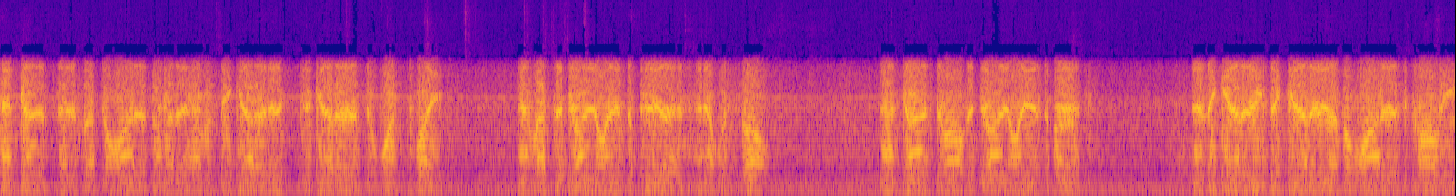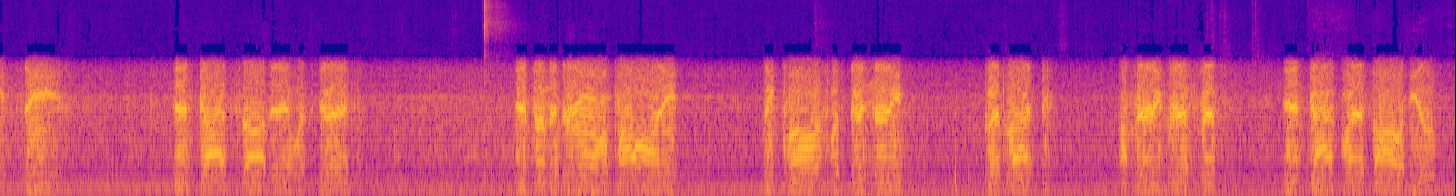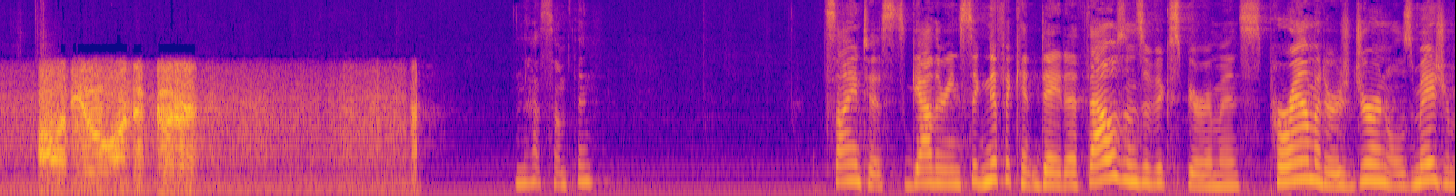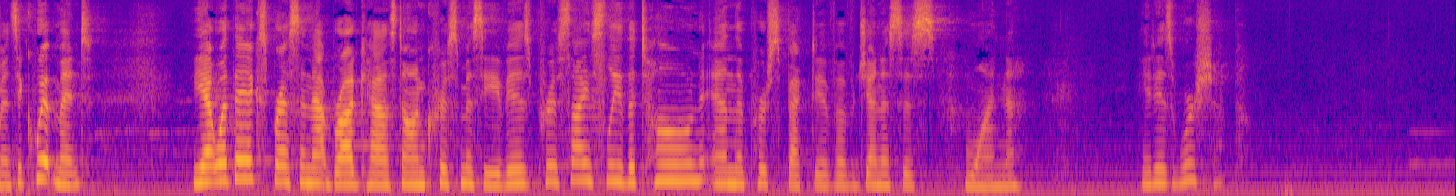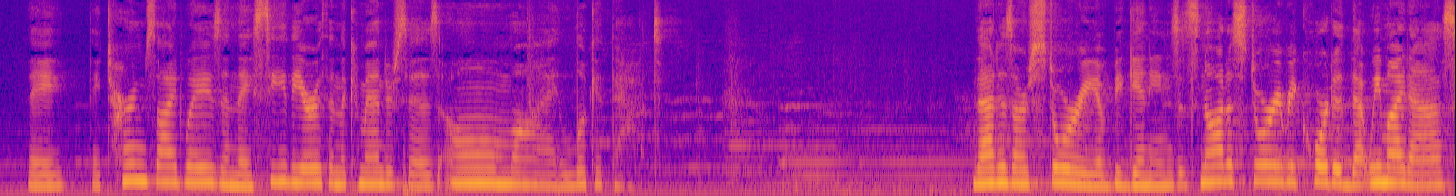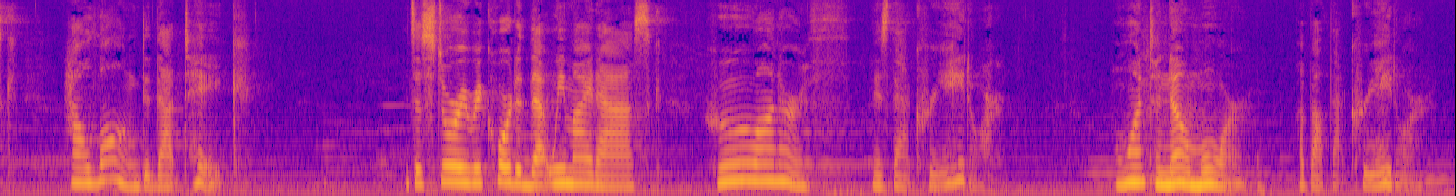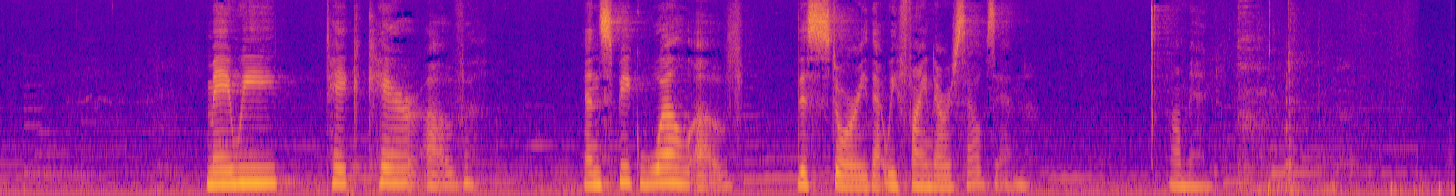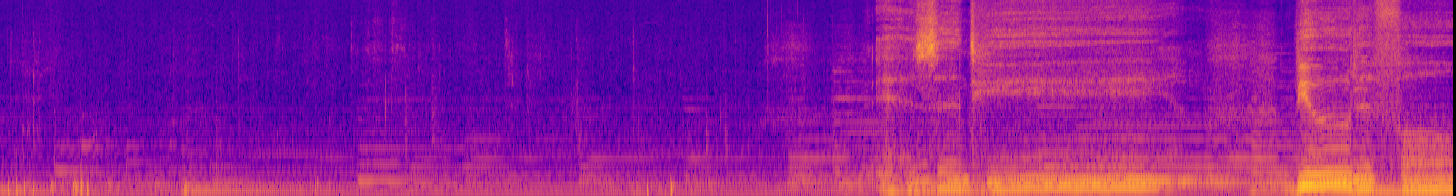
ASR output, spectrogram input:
And God said, Let the waters under the heaven be gathered together into one place, and let the dry land appear. And it was so. And God called the dry land earth, and the gathering together of the waters called he seas. And God saw that it was good. And from the crew of Apollo 8, we close with good night, good luck, a Merry Christmas, and God bless all of you, all of you on the good earth. Isn't that something? Scientists gathering significant data, thousands of experiments, parameters, journals, measurements, equipment. Yet, what they express in that broadcast on Christmas Eve is precisely the tone and the perspective of Genesis 1. It is worship. They, they turn sideways and they see the earth, and the commander says, Oh my, look at that. That is our story of beginnings. It's not a story recorded that we might ask, How long did that take? It's a story recorded that we might ask, Who on earth is that creator? I want to know more about that creator. May we take care of and speak well of this story that we find ourselves in. Amen. Isn't he beautiful?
